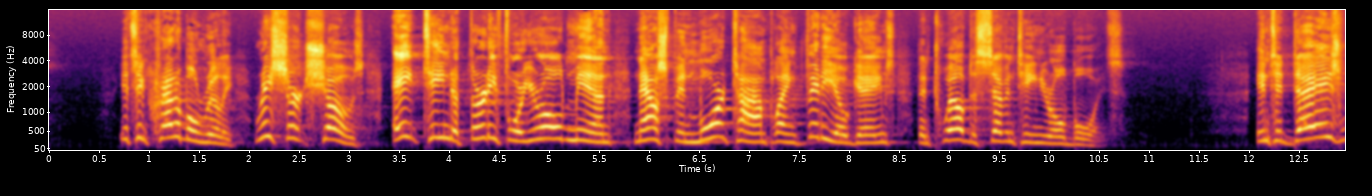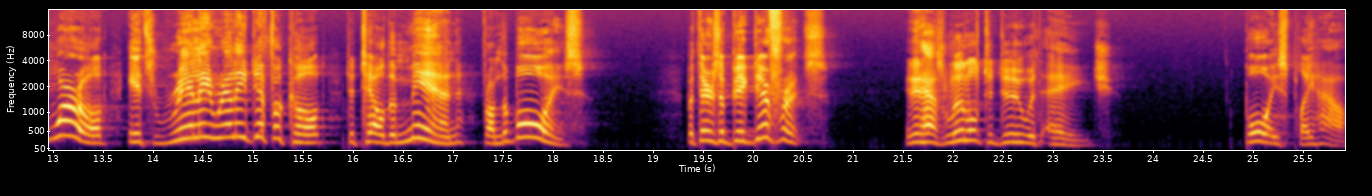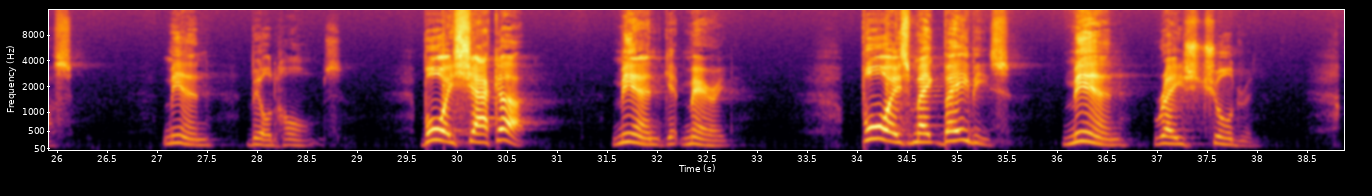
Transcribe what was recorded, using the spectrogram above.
It's incredible, really. Research shows 18 to 34 year old men now spend more time playing video games than 12 to 17 year old boys. In today's world, it's really, really difficult to tell the men from the boys. But there's a big difference, and it has little to do with age. Boys play house, men build homes. Boys shack up, men get married. Boys make babies, men raise children.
